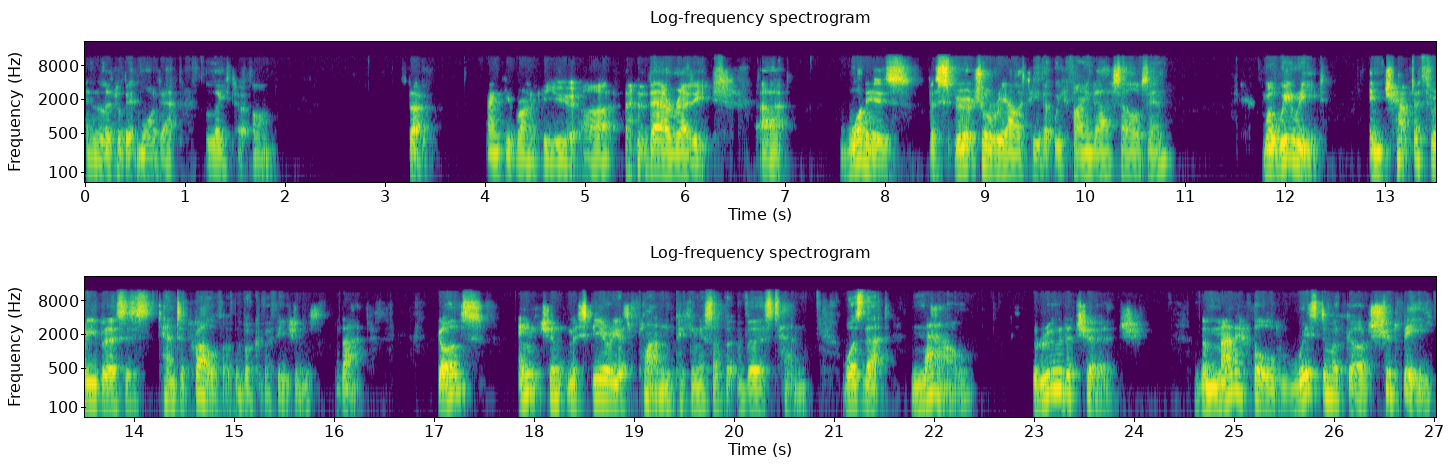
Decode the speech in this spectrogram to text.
in a little bit more depth later on. So, thank you, Veronica. You are there ready. Uh, what is the spiritual reality that we find ourselves in? Well, we read in chapter 3, verses 10 to 12 of the book of Ephesians that God's ancient mysterious plan, picking us up at verse 10, was that now, through the church, the manifold wisdom of God should be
